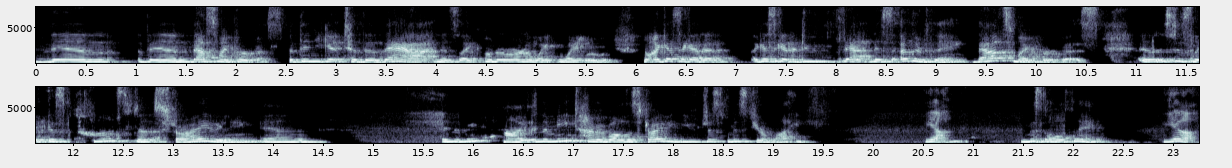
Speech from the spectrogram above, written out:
then then that's my purpose. But then you get to the that and it's like oh no no no wait wait wait, wait. no i guess i gotta i guess i gotta do that this other thing. That's my purpose. And it's just like this constant striving. And in the meantime in the meantime of all the striving you just missed your life. Yeah. you missed the whole thing. Yeah.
